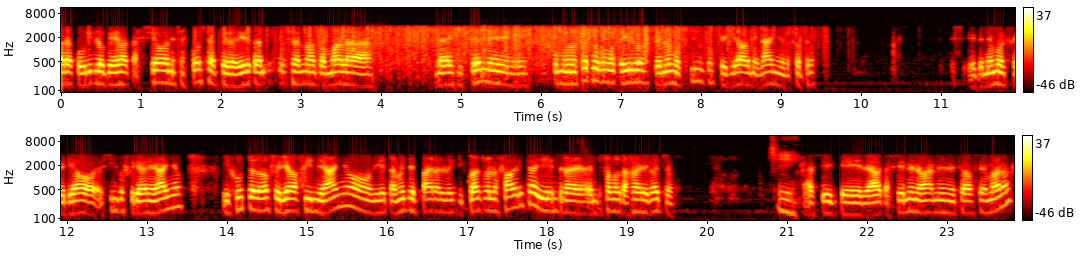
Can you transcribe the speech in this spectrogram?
para cubrir lo que es vacaciones, esas cosas, pero directamente ya no a tomar la, la decisión de, como nosotros, como te digo, tenemos cinco feriados en el año nosotros. Eh, tenemos el feriado, cinco feriados en el año, y justo dos feriados a fin de año directamente para el 24 en la fábrica y entra empezamos a trabajar el 8. Sí. Así que las vacaciones nos van en esas dos semanas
